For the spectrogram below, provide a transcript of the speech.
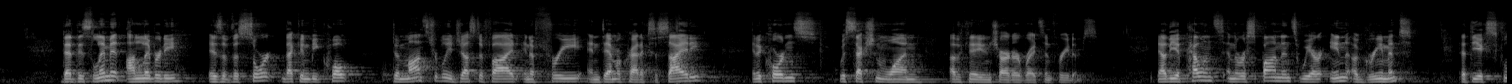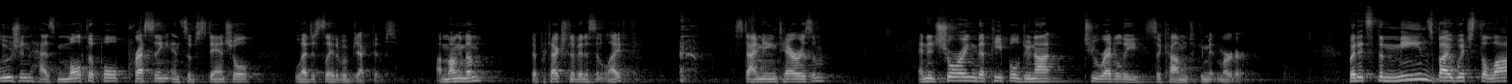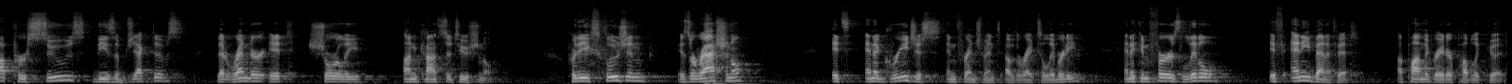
that this limit on liberty is of the sort that can be, quote, demonstrably justified in a free and democratic society in accordance with Section 1 of the Canadian Charter of Rights and Freedoms. Now, the appellants and the respondents, we are in agreement that the exclusion has multiple pressing and substantial legislative objectives. Among them, the protection of innocent life, stymieing terrorism, and ensuring that people do not too readily succumb to commit murder. But it's the means by which the law pursues these objectives that render it surely unconstitutional. For the exclusion is irrational, it's an egregious infringement of the right to liberty, and it confers little, if any, benefit upon the greater public good.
